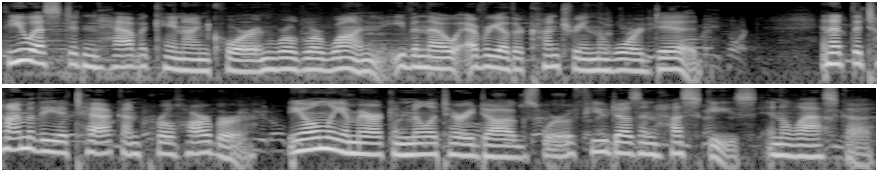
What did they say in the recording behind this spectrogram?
The U.S. didn't have a canine corps in World War I, even though every other country in the war did. And at the time of the attack on Pearl Harbor, the only American military dogs were a few dozen huskies in Alaska.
